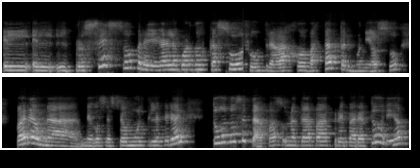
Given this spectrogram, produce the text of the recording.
el, proceso para llegar al acuerdo de Escazú fue un trabajo bastante armonioso para una negociación multilateral. Tuvo dos etapas, una etapa preparatoria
